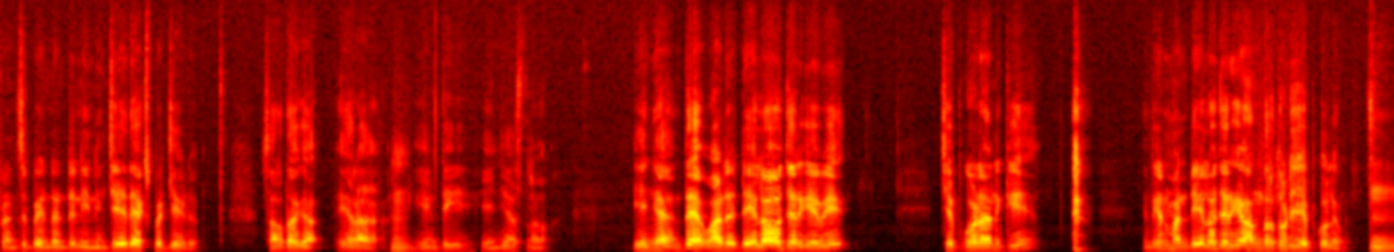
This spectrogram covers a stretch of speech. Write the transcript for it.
ఫ్రెండ్షిప్ ఏంటంటే నీ నుంచి ఏది ఎక్స్పెక్ట్ చేయడు. సరదాగా ఏరా. ఏంటి ఏం చేస్తున్నావు? ఏం చే అంతే వాడు డేలో జరిగేవి చెప్పుకోవడానికి ఎందుకంటే మన డేలో జరిగేవి అందరితోటి చెప్పుకోలేము. ఉమ్,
